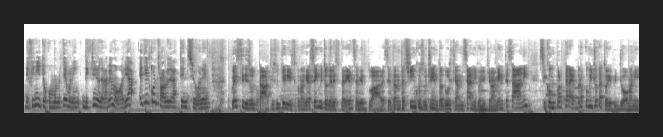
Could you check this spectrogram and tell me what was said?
definito come un notevole declino della memoria e del controllo dell'attenzione. Questi risultati suggeriscono che a seguito dell'esperienza virtuale 75 su 100 adulti anziani cognitivamente sani si comporterebbero come i giocatori più giovani.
